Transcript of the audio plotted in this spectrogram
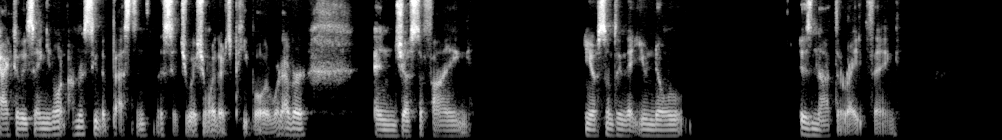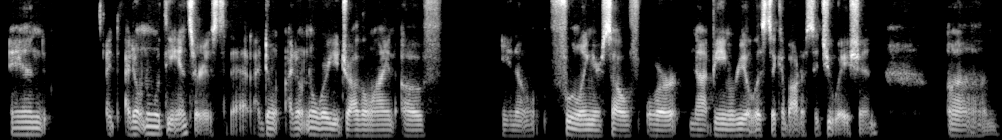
actively saying, you know what, I'm going to see the best in this situation, whether it's people or whatever, and justifying, you know, something that you know is not the right thing. And I, I don't know what the answer is to that. I don't I don't know where you draw the line of you know fooling yourself or not being realistic about a situation um,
